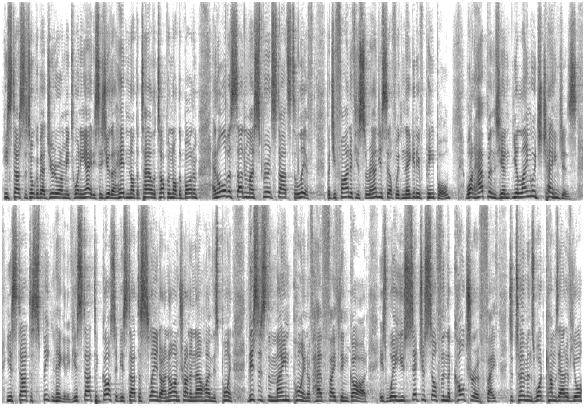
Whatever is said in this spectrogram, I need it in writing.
He starts to talk about Deuteronomy 28. He says, You're the head and not the tail, the top and not the bottom. And all of a sudden, my spirit starts to lift. But you find if you surround yourself with negative people, what happens? Your, your language changes. You start to speak negative. You start to gossip. You start to slander. I know I'm trying to nail home this point. This is the main point of have faith in God is where you set yourself in the culture of faith determines what comes out of your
